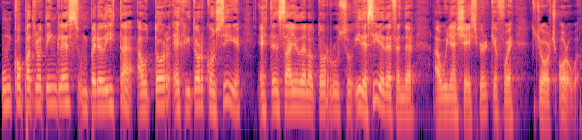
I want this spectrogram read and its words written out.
un compatriota inglés, un periodista, autor, escritor, consigue este ensayo del autor ruso y decide defender a William Shakespeare, que fue George Orwell.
